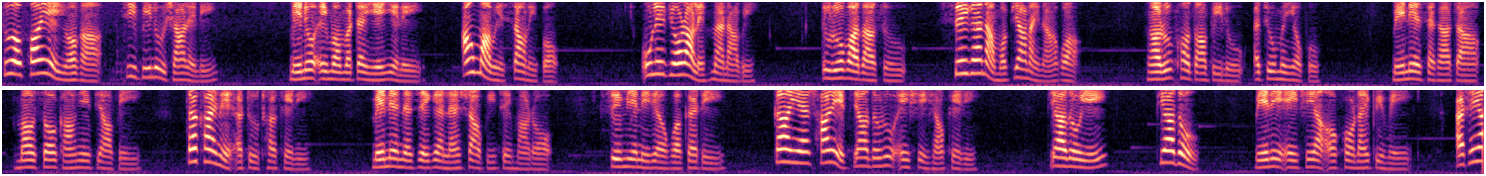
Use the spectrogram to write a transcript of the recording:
သူ့အဖွားရဲ့ယောဂကြည်ပေးလို့ရှားတယ်လေမင်းတို့အိမ်မမတက်ရဲရင်လေအောက်မှာပဲစောင့်နေပေါ့။ဦးလေးပြောတာလည်းမှန်တာပဲ။သူတို့ဘာသာဆိုစေကန်းတော်မပြနိုင်တာကွာ။ငါတို့ခေါ်သွားပြီလို့အကျိုးမရောက်ဘူး။မင်းနဲ့စကားကြောင့်မောက်စောခေါင်းကြီးပြောက်ပြီးတက်ခိုက်နဲ့အတူထွက်ခဲ့တယ်။ မင်းနဲ့20ကလမ်းလျှောက်ပြီးချိန်မှာတော့ဆွေးမြင့်နေတဲ့ဝက်ကတ်တီကာယံထားတဲ့ပြာသူတို့အိမ်ရှိရောက်ခဲ့တယ်။ပြာသူရင်ပြာသူမင်းနဲ့အိမ်ရှိရောက်အော်ခေါ်လိုက်ပြီမိအထက်က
